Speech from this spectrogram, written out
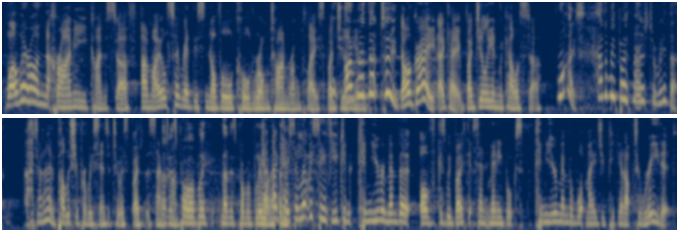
While we're on crimey kind of stuff, um, I also read this novel called Wrong Time, Wrong Place by Gillian. I read that too. Oh, great. Okay, by Gillian McAllister. Right. How did we both manage to read that? I don't know. The publisher probably sent it to us both at the same That time. is probably that is probably what happened. okay, so let me see if you can. Can you remember of because we both get sent many books? Can you remember what made you pick it up to read it?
